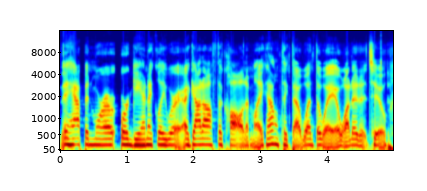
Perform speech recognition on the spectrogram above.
it happened more organically where I got off the call and I'm like, I don't think that went the way I wanted it to.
